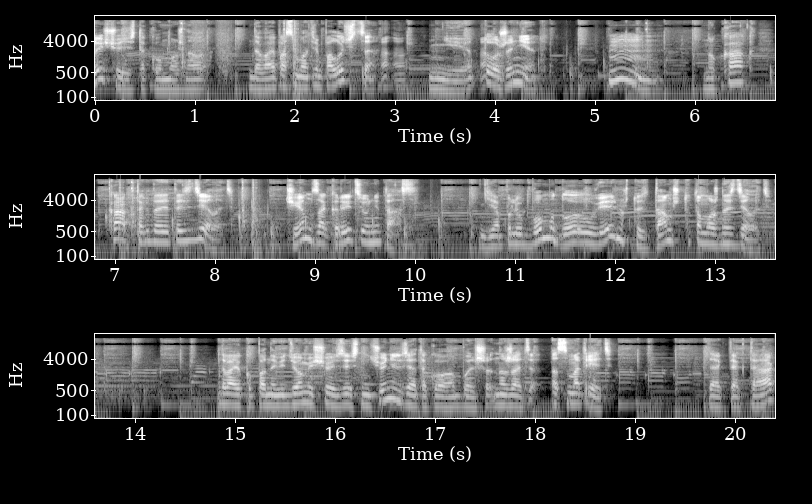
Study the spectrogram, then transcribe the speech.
Что еще здесь такого можно? Давай посмотрим, получится? Нет, тоже нет. Хм, но как, как тогда это сделать? Чем закрыть унитаз? Я по-любому уверен, что там что-то можно сделать. Давай-ка понаведем еще. Здесь ничего нельзя такого больше нажать, осмотреть. Так, так, так.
